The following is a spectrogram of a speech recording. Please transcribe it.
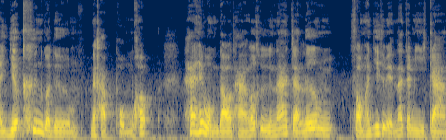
น์เยอะขึ้นกว่าเดิมนะครับ ผมเขาให้ให้ผมเดาทางก็คือน่าจะเริ่ม 2021 น่าจะมีการ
